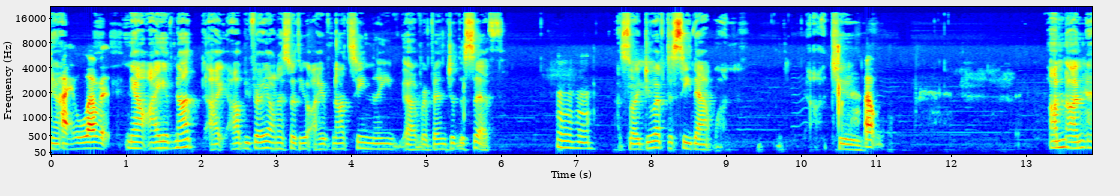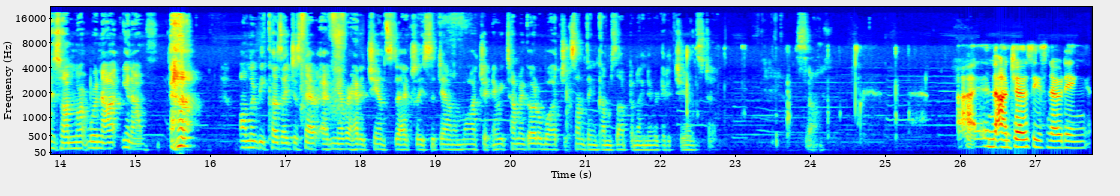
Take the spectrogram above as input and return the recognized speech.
Yeah, I love it. Now I have not. I, I'll be very honest with you. I have not seen the uh, Revenge of the Sith. Mm-hmm. So I do have to see that one. Uh, to. Um, I'm. I'm. So I'm. We're not. You know. only because I just have, I've never had a chance to actually sit down and watch it. And every time I go to watch it, something comes up, and I never get a chance to. So. Uh, and uh, Josie's noting,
